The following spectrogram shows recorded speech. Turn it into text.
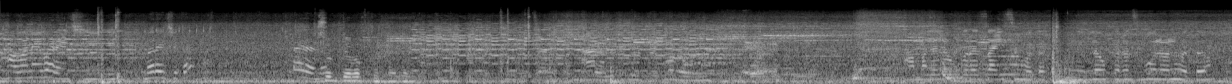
हवा नाही भरायची. भरायची का? काय झालं? सुट्टे बघतो. आम्हाला लवकरच जायचं होतं. लवकरच बोलवलं होतं.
